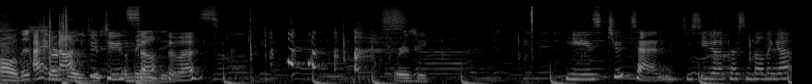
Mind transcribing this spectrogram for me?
Oh, this I circle is just amazing. south of us. Where is he? He's 210. Do you see the other person building up?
